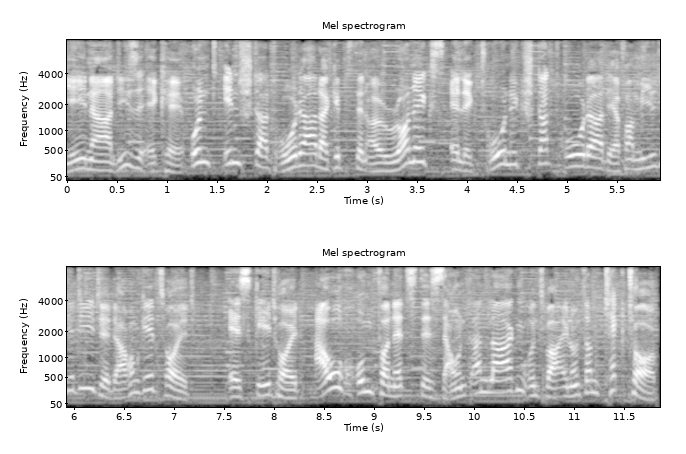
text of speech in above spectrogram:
Jena, diese Ecke. Und in Stadtroda, da gibt's den Euronics Elektronik Stadtroda der Familie Diete. Darum geht's heute. Es geht heute auch um vernetzte Soundanlagen und zwar in unserem Tech Talk.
